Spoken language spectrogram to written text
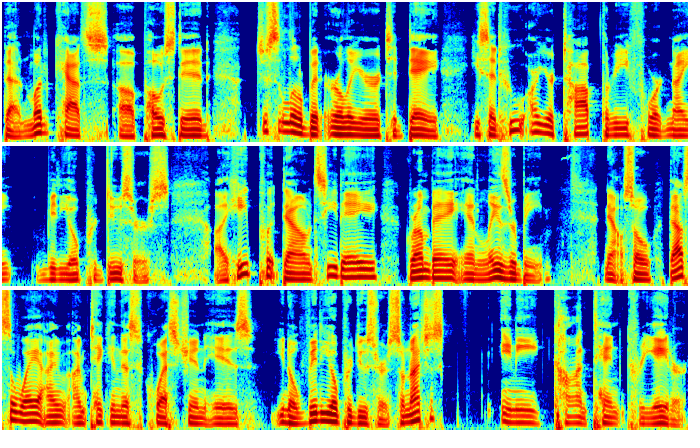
that Mudcats uh, posted just a little bit earlier today. He said, Who are your top three Fortnite video producers? Uh, he put down C Day, Grumbe, and Lazarbeam. Now, so that's the way I'm, I'm taking this question is, you know, video producers. So not just any content creator,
